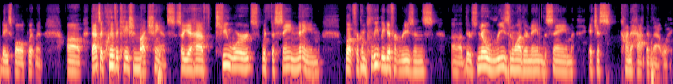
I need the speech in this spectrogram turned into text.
baseball equipment. Uh, that's equivocation by chance. So you have two words with the same name, but for completely different reasons. Uh, there's no reason why they're named the same. It just kind of happened that way.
